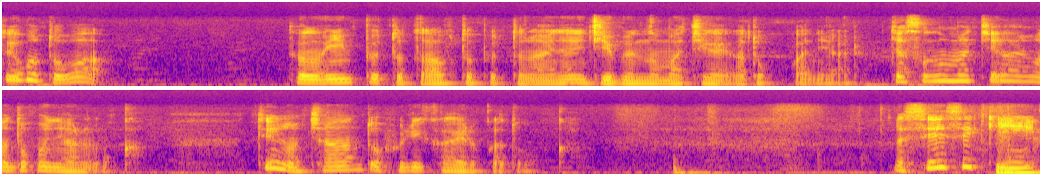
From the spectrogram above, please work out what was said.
ということは、そのインプットとアウトプットの間に自分の間違いがどこかにある。じゃあその間違いはどこにあるのかっていうのをちゃんと振り返るかどうか。成績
